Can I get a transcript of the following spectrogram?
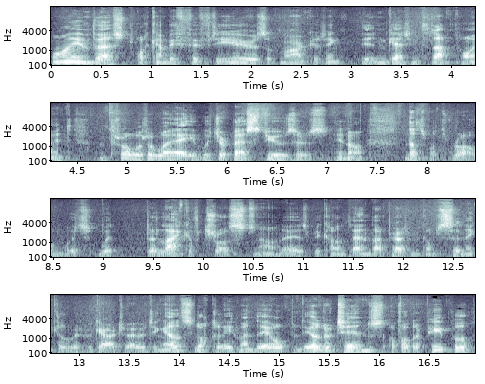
Why invest what can be 50 years of marketing in getting to that point and throw it away with your best users? You know, that's what's wrong with with the lack of trust nowadays because then that person becomes cynical with regard to everything else. Luckily, when they open the other tins of other people,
